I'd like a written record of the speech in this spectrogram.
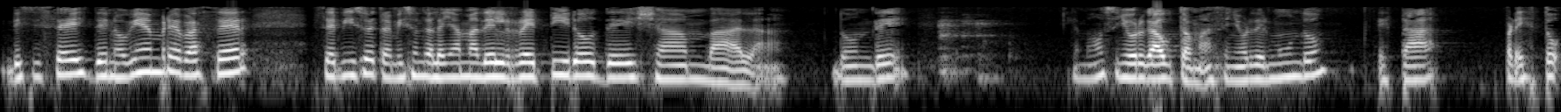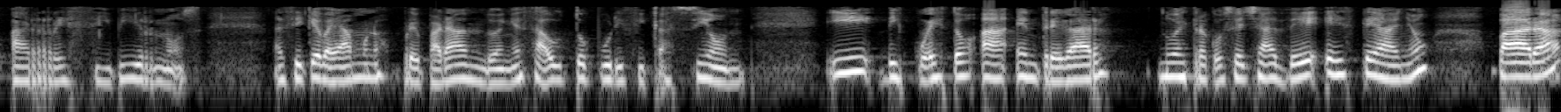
16 de noviembre, va a ser servicio de transmisión de la llama del retiro de Shambhala, donde el amado señor Gautama, señor del mundo, está presto a recibirnos. Así que vayámonos preparando en esa autopurificación y dispuestos a entregar nuestra cosecha de este año para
